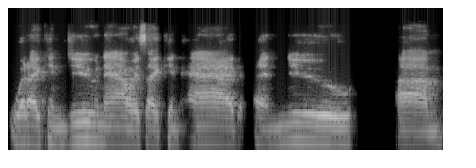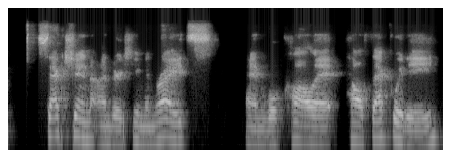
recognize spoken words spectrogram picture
what I can do now is I can add a new um, section under human rights and we'll call it health equity.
